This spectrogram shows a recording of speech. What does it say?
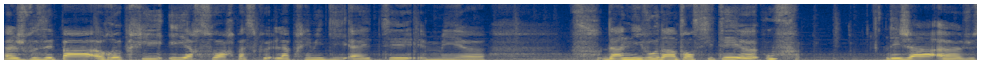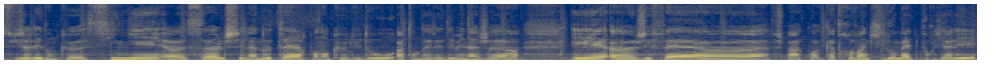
Euh, je vous ai pas repris hier soir parce que l'après-midi a été mais euh, d'un niveau d'intensité ouf. Déjà, je suis allée donc signer seule chez la notaire pendant que Ludo attendait les déménageurs. Et j'ai fait, je sais pas quoi, 80 km pour y aller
